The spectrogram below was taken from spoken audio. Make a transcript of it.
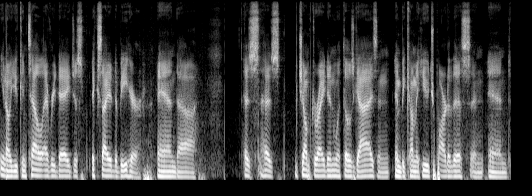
you know, you can tell every day just excited to be here and uh, has has jumped right in with those guys and, and become a huge part of this and and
